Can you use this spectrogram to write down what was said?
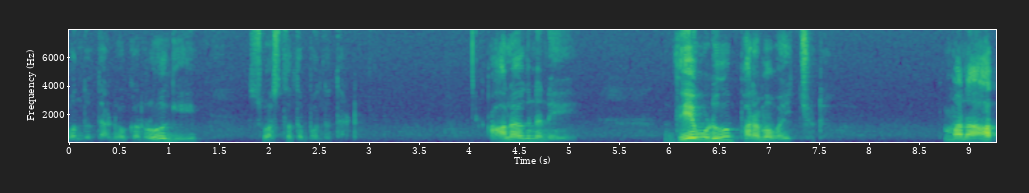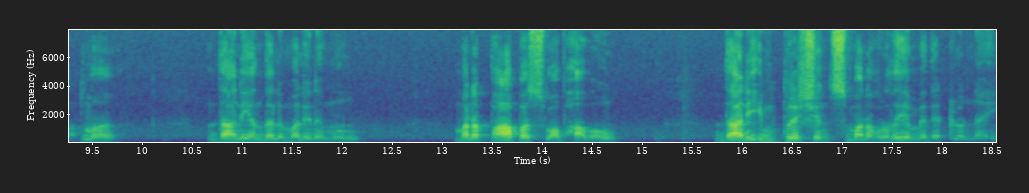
పొందుతాడు. ఒక రోగి స్వస్థత పొందుతాడు. అలాగననే దేవుడు పరమ వైద్యుడు మన ఆత్మ దాని అందలు మలినము మన పాప స్వభావం దాని ఇంప్రెషన్స్ మన హృదయం మీద ఎట్లున్నాయి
